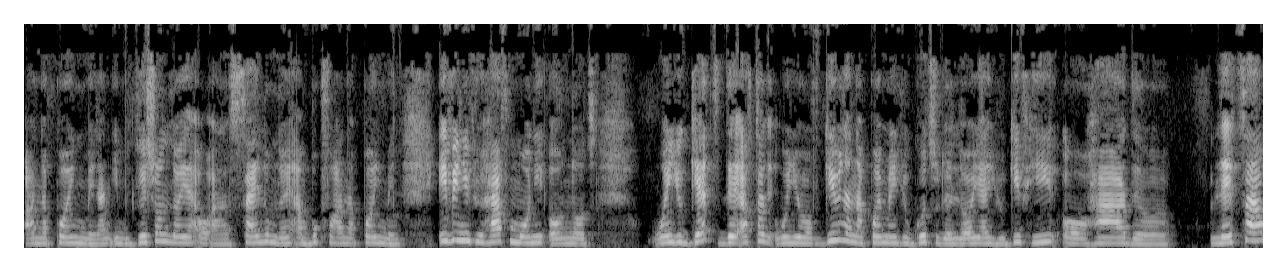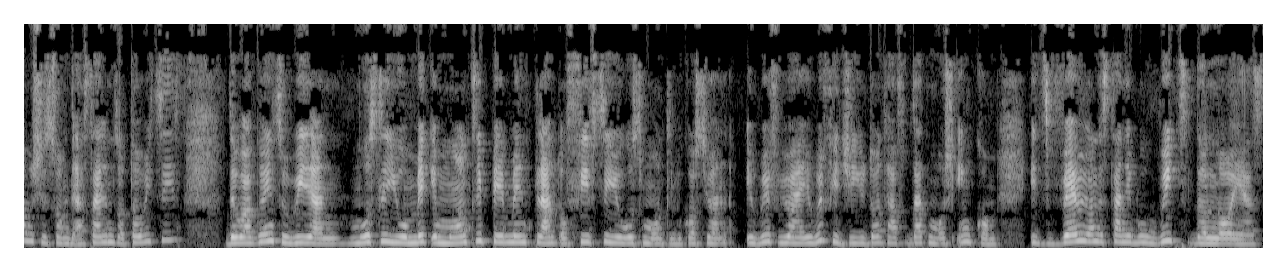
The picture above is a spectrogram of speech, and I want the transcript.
an appointment, an immigration lawyer or an asylum lawyer, and book for an appointment. Even if you have money or not, when you get there after the, when you're given an appointment, you go to the lawyer, you give he or her the letter which is from the asylum authorities they were going to read and mostly you make a monthly payment plan of 50 euros monthly because you are an, you are a refugee you don't have that much income. It's very understandable with the lawyers.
